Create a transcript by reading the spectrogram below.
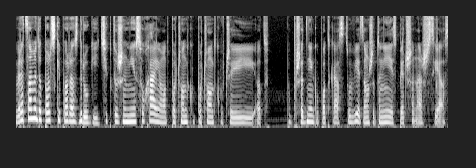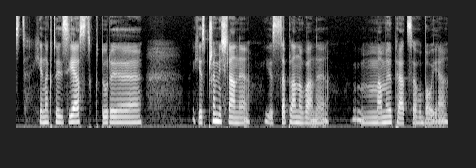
Wracamy do Polski po raz drugi. Ci, którzy mnie słuchają od początku początku, czyli od poprzedniego podcastu, wiedzą, że to nie jest pierwszy nasz zjazd. Jednak to jest zjazd, który jest przemyślany, jest zaplanowany, mamy pracę oboje.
